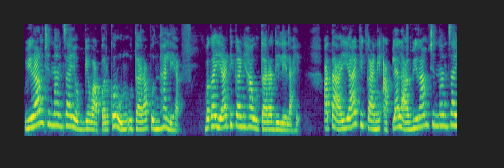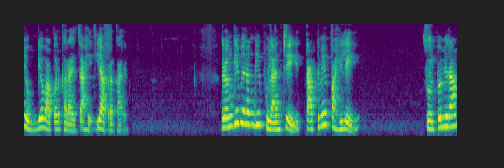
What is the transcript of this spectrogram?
विरामचिन्हांचा योग्य वापर करून उतारा पुन्हा लिहा. बघा या ठिकाणी हा उतारा दिलेला आहे. आता या ठिकाणी आपल्याला विरामचिन्हांचा योग्य वापर करायचा आहे. या प्रकारे. रंगीबेरंगी फुलांचे ताटवे पाहिले. स्वल्पविराम.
